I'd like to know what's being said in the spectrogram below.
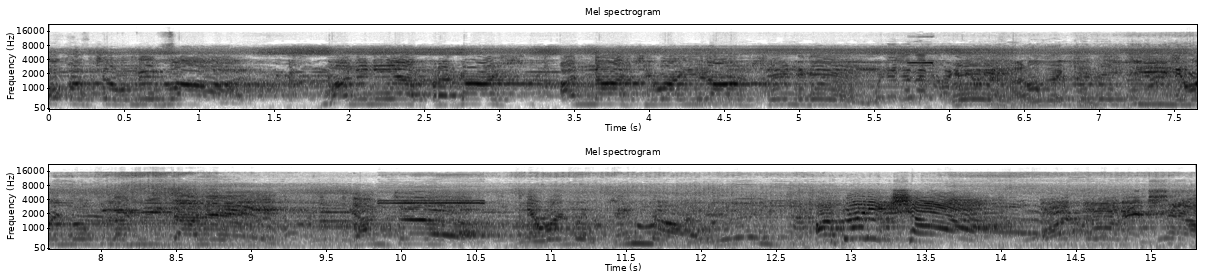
अपक्ष उमेदवार माननीय प्रकाश अण्णा शिवाजीराव शेंडगे। हे लोकसभेची निवडणूक लढवीत आहे। यांचं निवडणूक चिन्ह आहे. ऑटो रिक्षा ऑटो रिक्षा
